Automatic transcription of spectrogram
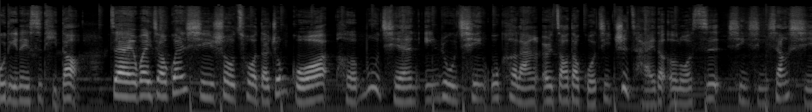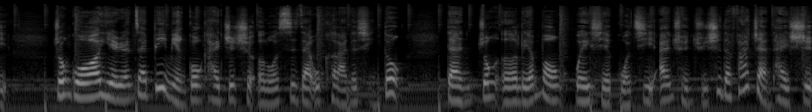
乌迪内斯提到。在外交关系受挫的中国和目前因入侵乌克兰而遭到国际制裁的俄罗斯惺惺相惜，中国也仍在避免公开支持俄罗斯在乌克兰的行动，但中俄联盟威胁国际安全局势的发展态势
